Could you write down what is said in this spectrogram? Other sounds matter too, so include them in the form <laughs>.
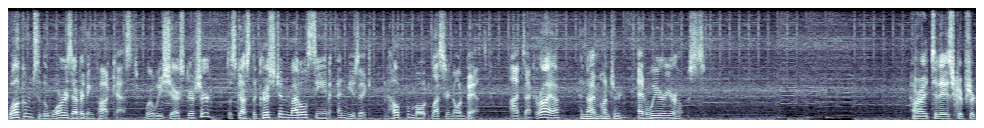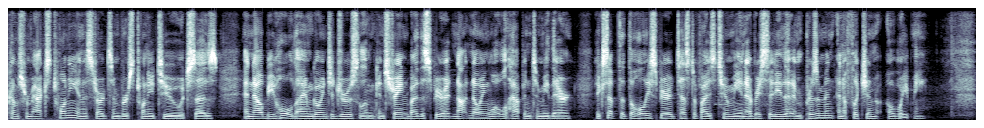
Welcome to the War is Everything podcast, where we share scripture, discuss the Christian metal scene and music, and help promote lesser known bands. I'm Zachariah, And I'm Hunter. and we are your hosts. All right, today's scripture comes from Acts 20 and it starts in verse 22, which says, And now behold, I am going to Jerusalem, constrained by the Spirit, not knowing what will happen to me there, except that the Holy Spirit testifies to me in every city that imprisonment and affliction await me.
